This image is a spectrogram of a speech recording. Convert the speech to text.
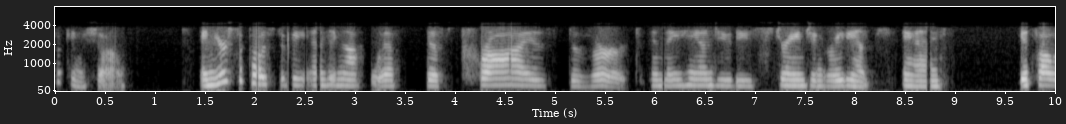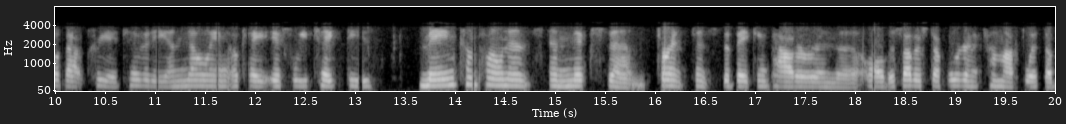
cooking show, and you're supposed to be ending up with this prize dessert, and they hand you these strange ingredients, and it's all about creativity and knowing, okay, if we take these main components and mix them. For instance, the baking powder and the all this other stuff, we're going to come up with a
